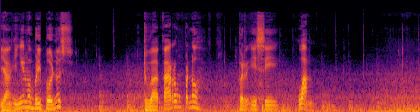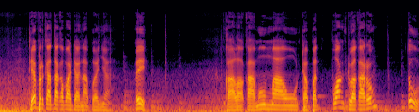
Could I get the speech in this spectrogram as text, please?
yang ingin memberi bonus dua karung penuh berisi uang. Dia berkata kepada anak buahnya, "Hei, kalau kamu mau dapat uang dua karung, tuh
